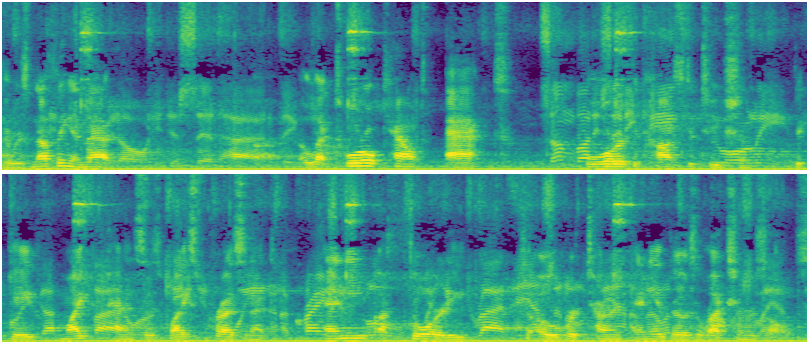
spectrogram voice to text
There was nothing in that uh, Electoral Count Act or the Constitution that gave Mike Pence as vice president any authority to overturn any of those election results.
